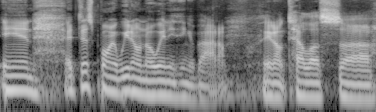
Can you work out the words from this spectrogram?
And at this point, we don't know anything about them. They don't tell us. Uh,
